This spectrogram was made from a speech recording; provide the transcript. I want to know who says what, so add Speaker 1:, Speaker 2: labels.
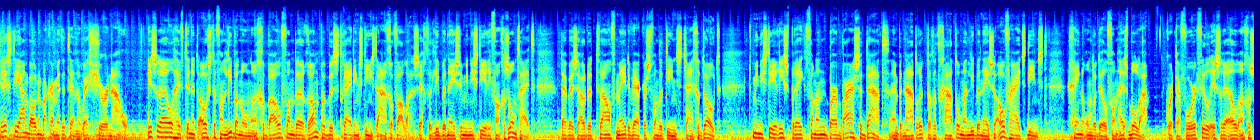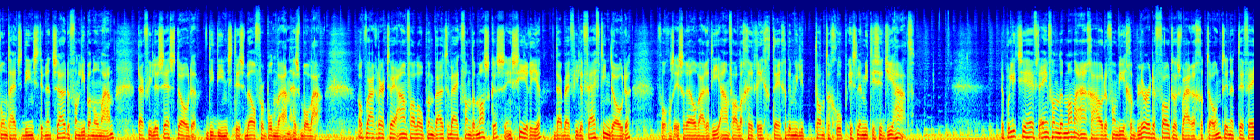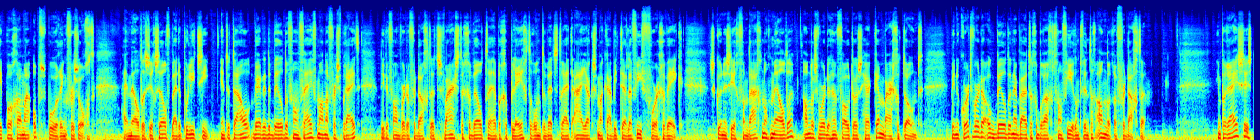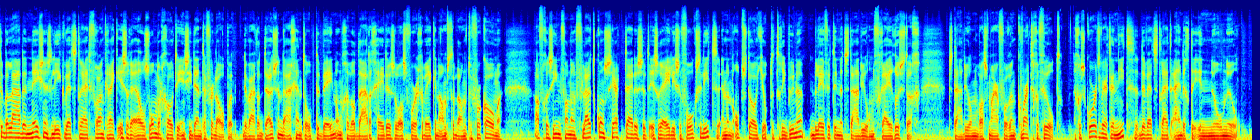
Speaker 1: Christian Bonenbakker met het NOS Journaal. Israël heeft in het oosten van Libanon een gebouw van de rampenbestrijdingsdienst aangevallen, zegt het Libanese ministerie van Gezondheid. Daarbij zouden twaalf medewerkers van de dienst zijn gedood. Het ministerie spreekt van een barbaarse daad en benadrukt dat het gaat om een Libanese overheidsdienst, geen onderdeel van Hezbollah. Kort daarvoor viel Israël een gezondheidsdienst in het zuiden van Libanon aan. Daar vielen zes doden. Die dienst is wel verbonden aan Hezbollah. Ook waren er twee aanvallen op een buitenwijk van Damascus in Syrië. Daarbij vielen 15 doden. Volgens Israël waren die aanvallen gericht tegen de militante groep Islamitische Jihad. De politie heeft een van de mannen aangehouden van wie geblurde foto's waren getoond in het tv-programma Opsporing Verzocht. Hij meldde zichzelf bij de politie. In totaal werden de beelden van vijf mannen verspreid... die ervan worden verdacht het zwaarste geweld te hebben gepleegd... rond de wedstrijd Ajax-Maccabi Tel Aviv vorige week. Ze kunnen zich vandaag nog melden, anders worden hun foto's herkenbaar getoond. Binnenkort worden ook beelden naar buiten gebracht van 24 andere verdachten. In Parijs is de beladen Nations League-wedstrijd Frankrijk-Israël zonder grote incidenten verlopen. Er waren duizenden agenten op de been om gewelddadigheden zoals vorige week in Amsterdam te voorkomen. Afgezien van een fluitconcert tijdens het Israëlische volkslied en een opstootje op de tribune bleef het in het stadion vrij rustig. Het stadion was maar voor een kwart gevuld. Gescoord werd er niet, de wedstrijd eindigde in 0-0.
